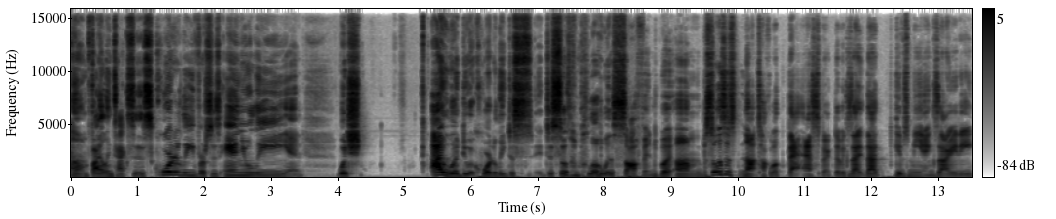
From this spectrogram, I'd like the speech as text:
um, filing taxes quarterly versus annually, and which I would do it quarterly just just so the blow is softened. But um so let's just not talk about that aspect of it because that gives me anxiety.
